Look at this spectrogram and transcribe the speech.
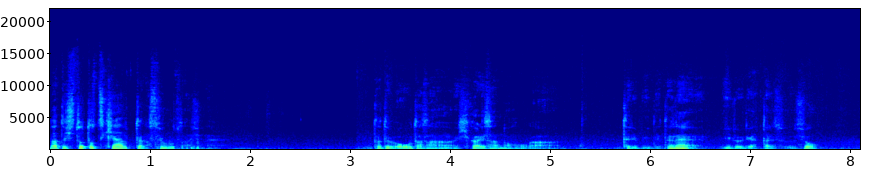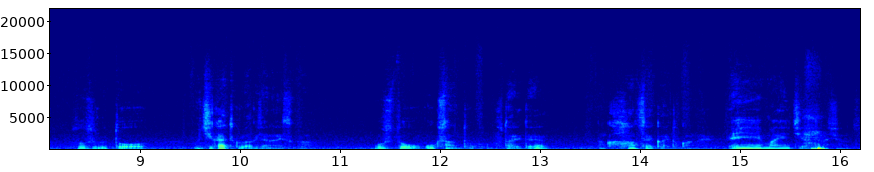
だって人と付き合うってのはそういうことだしね。例えば太田さん光さんの方がテレビに出てねいろいろやったりするでしょ？そうすると家帰ってくるわけじゃないですか。そうすると奥さんと二人でなんか反省会とかね延々毎日やってらっしゃるんです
